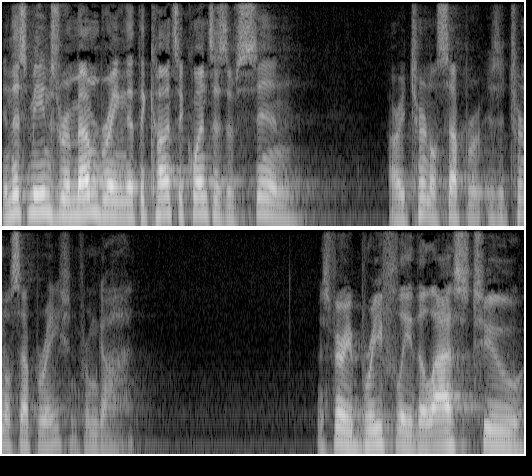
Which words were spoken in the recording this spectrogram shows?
And this means remembering that the consequences of sin are eternal separ- is eternal separation from God. Just very briefly, the last two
